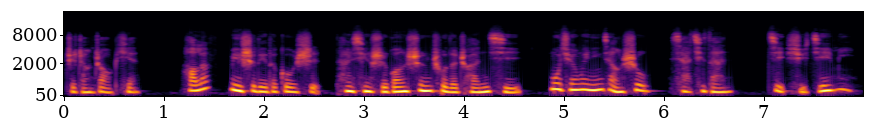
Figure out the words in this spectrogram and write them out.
这张照片。好了，密室里的故事，探寻时光深处的传奇，目前为您讲述。下期咱继续揭秘。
